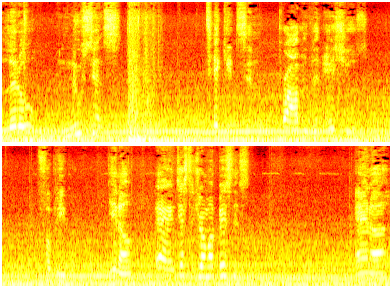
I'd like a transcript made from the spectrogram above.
little nuisance tickets and problems and issues for people, you know, and just to drum up business. And uh,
